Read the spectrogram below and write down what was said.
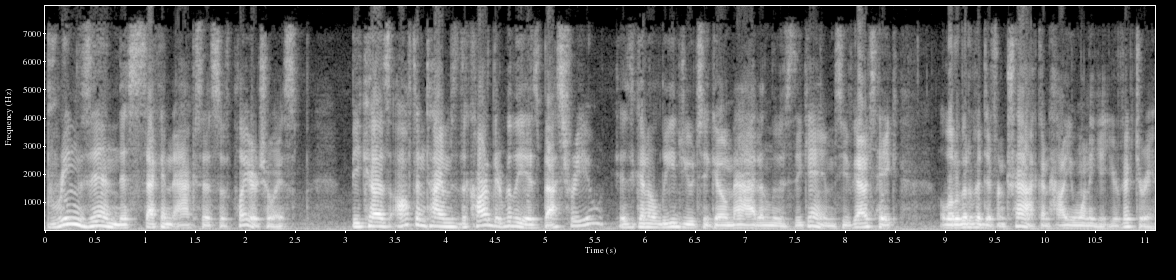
brings in this second axis of player choice, because oftentimes the card that really is best for you is going to lead you to go mad and lose the game. So you've got to take a little bit of a different track on how you want to get your victory.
